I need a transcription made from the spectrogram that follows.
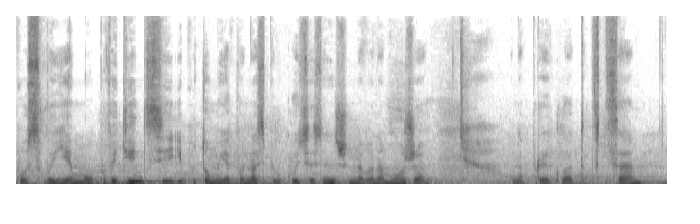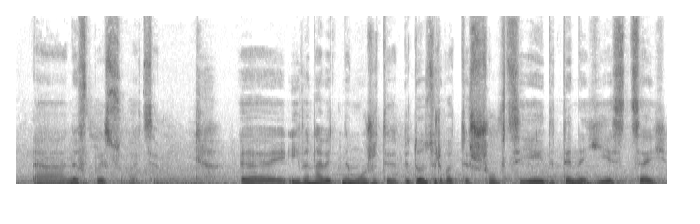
по своєму поведінці і по тому, як вона спілкується з іншими, вона може, наприклад, в це е, не вписуватися. Е, І ви навіть не можете підозрювати, що в цієї дитини є цей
